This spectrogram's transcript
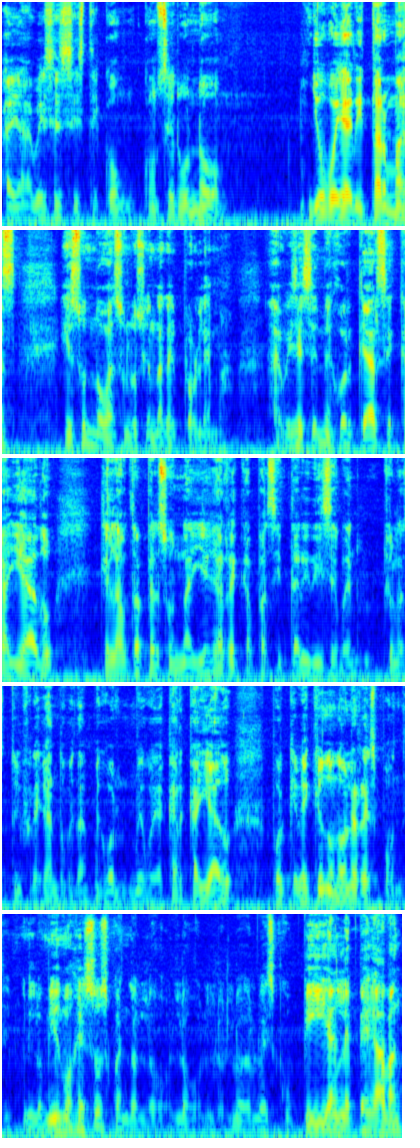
a veces este, con ser uno, yo voy a gritar más eso no va a solucionar el problema. A veces es mejor quedarse callado que la otra persona llegue a recapacitar y dice, bueno, yo la estoy fregando, ¿verdad? Mejor me voy a quedar callado porque ve que uno no le responde. Lo mismo Jesús cuando lo, lo, escupían, le pegaban,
